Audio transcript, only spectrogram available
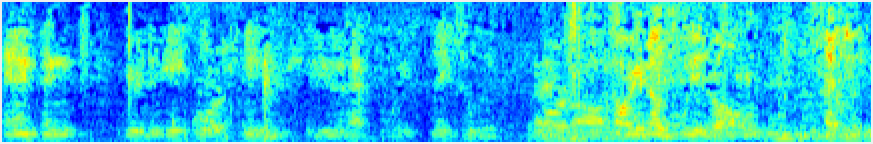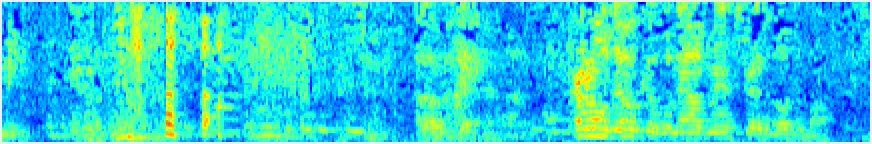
anything, you're the E four seniors, so you have to wait, they salute. Or, That's awesome. or you don't salute at all. That's just me. Okay. Colonel Doka will now administer the oath of office.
